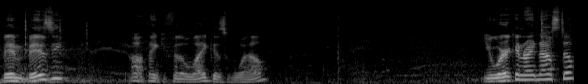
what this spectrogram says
Been busy? Oh, thank you for the like as well. You working right now still?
